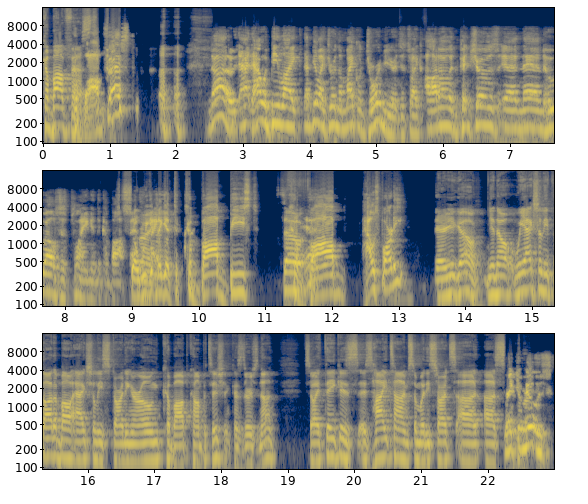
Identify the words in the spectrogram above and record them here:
Kebab Fest. Kebab Fest. no, that, that would be like that'd be like during the Michael Jordan years. It's like Otto and Pinchos, and then who else is playing in the kebab? So fest, we right? got to get the kebab beast so, kebab yeah. house party. There you go. You know, we actually thought about actually starting our own kebab competition because there's none. So I think it's, it's high time somebody starts. Uh, uh, Breaking news.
